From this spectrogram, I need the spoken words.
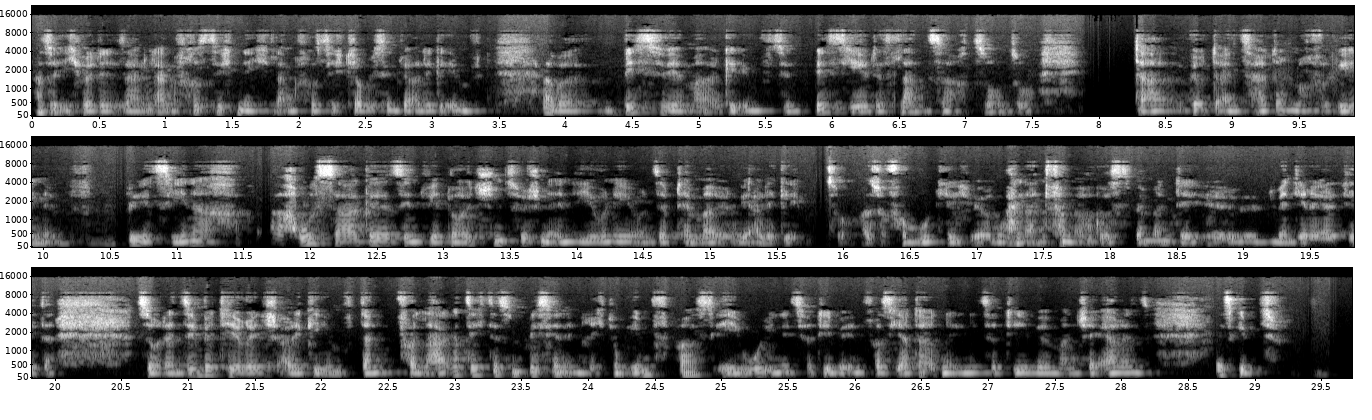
Also ich würde sagen, langfristig nicht. Langfristig, glaube ich, sind wir alle geimpft. Aber bis wir mal geimpft sind, bis jedes Land sagt so und so, da wird ein Zeitraum noch vergehen. Jetzt je nach Aussage sind wir Deutschen zwischen Ende Juni und September irgendwie alle geimpft. So, also vermutlich irgendwann Anfang August, wenn man die, äh, wenn die Realität dann. So, dann sind wir theoretisch alle geimpft. Dann verlagert sich das ein bisschen in Richtung Impfpass, EU-Initiative, Impfpass, Jatta hat eine Initiative, manche Airlines. Es gibt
